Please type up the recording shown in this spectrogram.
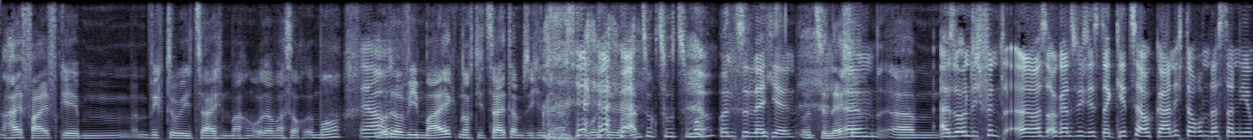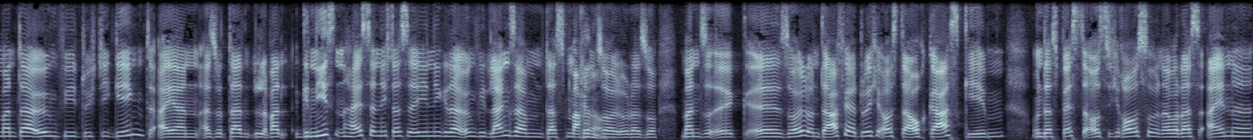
High Five geben, Victory-Zeichen machen oder was auch immer. Ja, oder wie Mike noch die Zeit haben, sich in der ersten Runde den Anzug zuzumachen Und zu lächeln. und zu lächeln. Ähm, Also und ich finde, äh, was auch ganz wichtig ist, da geht es ja auch gar nicht darum, dass dann jemand da irgendwie durch die Gegend eiern. Also weil genießen heißt ja nicht, dass derjenige da irgendwie langsam das machen Genau. soll oder so. Man so, äh, äh, soll und darf ja durchaus da auch Gas geben und das Beste aus sich rausholen, aber das eine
